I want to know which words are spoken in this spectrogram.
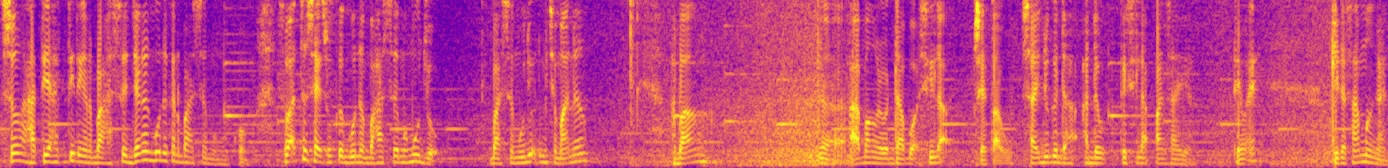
So hati-hati dengan bahasa. Jangan gunakan bahasa menghukum sebab tu saya suka guna bahasa memujuk. Bahasa memujuk ni macam mana? Abang uh, abang dah buat silap saya tahu. Saya juga dah ada kesilapan saya. Tengok eh? Kita sama kan?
